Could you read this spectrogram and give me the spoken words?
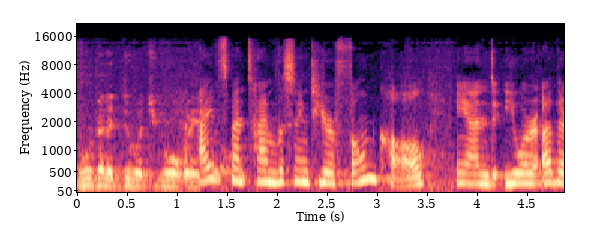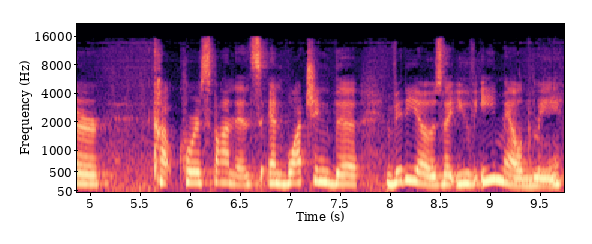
we're gonna do it your way. I've Bill." spent time listening to your phone call and your other co- correspondence and watching the videos that you've emailed me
